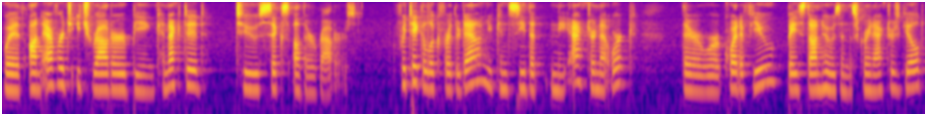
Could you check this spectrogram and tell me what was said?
with on average each router being connected to six other routers. If we take a look further down, you can see that in the actor network, there were quite a few based on who was in the Screen Actors Guild,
